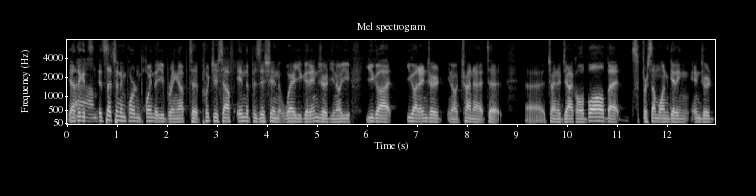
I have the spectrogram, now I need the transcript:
Yeah, I think it's um, it's such an important point that you bring up to put yourself in the position where you get injured. You know, you you got you got injured. You know, trying to to uh, trying to jackal a ball, but for someone getting injured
